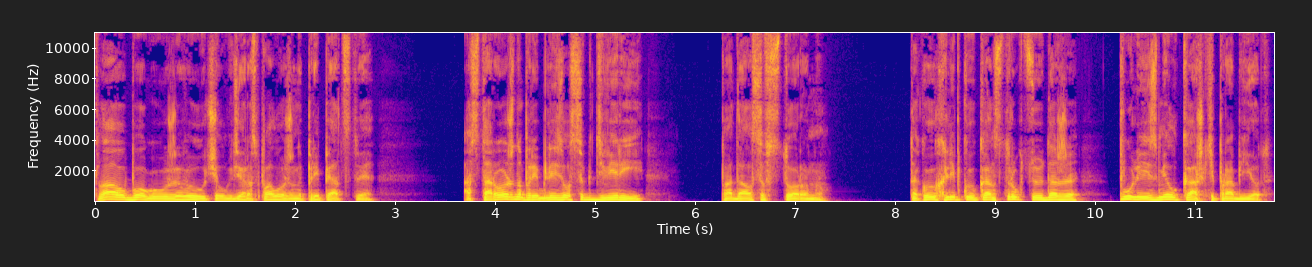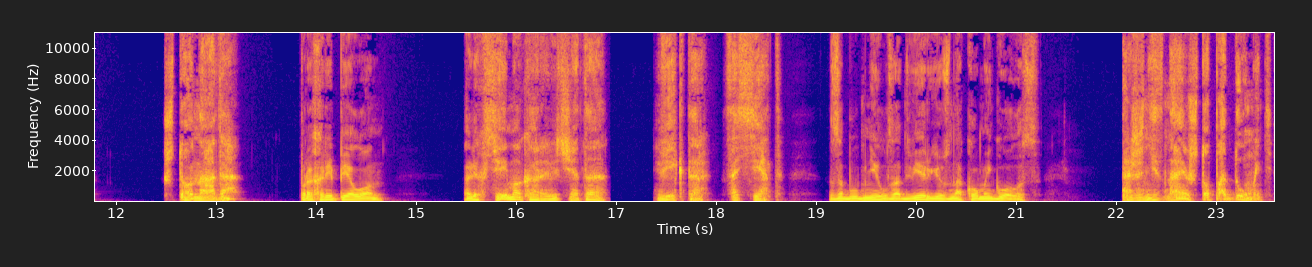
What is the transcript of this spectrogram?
Слава богу, уже выучил, где расположены препятствия. Осторожно приблизился к двери, подался в сторону. Такую хлипкую конструкцию даже пуля из мелкашки пробьет. «Что надо?» — прохрипел он. «Алексей Макарович, это Виктор, сосед», — забубнил за дверью знакомый голос. «Даже не знаю, что подумать.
